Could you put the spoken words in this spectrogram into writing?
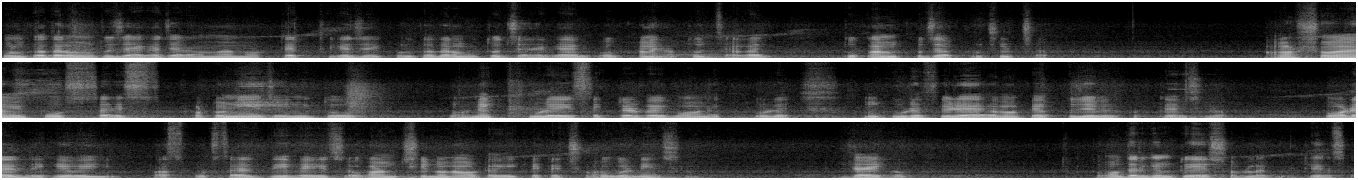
কলকাতার মতো জায়গা যারা আমরা নর্থের থেকে যাই, কলকাতার মতো জায়গায়, ওখানে এত জায়গায় দোকান খোঁজা প্রচুর চাপ। আমার সময় আমি পোস্ট সাইজ ফটো নিয়ে যাইনি, তো অনেক ঘুরে সেক্টর ফাইভ অনেক ঘুরে ঘুরে ফিরে আমাকে খুঁজে বের করতে হয়েছিল। পরে দেখে ওই পাসপোর্ট সাইজ দিয়ে হয়ে গেছিল কারণ ছিল না ওটাকে কেটে ছোটো করে নিয়েছিলাম। যাই হোক, তোমাদের কিন্তু এসব লাগবে, ঠিক আছে?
